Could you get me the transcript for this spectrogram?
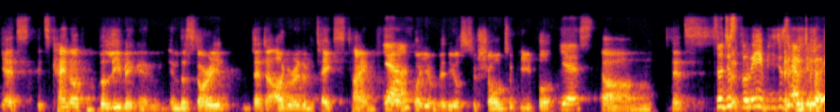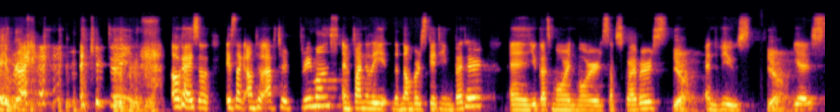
yeah, it's it's kind of believing in in the story that the algorithm takes time for, yeah. for your videos to show to people. Yes. Um, that's so just that's believe you just have to believe right keep doing. Okay so it's like until after three months and finally the numbers getting better and you got more and more subscribers yeah. and views. Yeah. Yes.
